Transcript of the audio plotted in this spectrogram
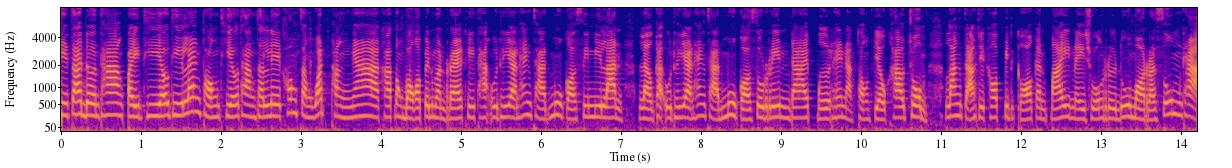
ที่จะเดินทางไปเที่ยวที่แหล่งท่องเที่ยวทางทะเลของจังหวัดพังงาค่ะ ต้องบอกว่าเป็นวันแรกที่ทางอุทยานแห่งชาติหมู่เกาะซิมิลัน แล้วก็อุทยานแห่งชาติหมู่เกาะสุรินได้เปิดให้นักท่องเที่ยวเข้าชม หลังจากที่เขาปิดเกาะกันไปในช่วงฤดูมรสุมค่ะ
